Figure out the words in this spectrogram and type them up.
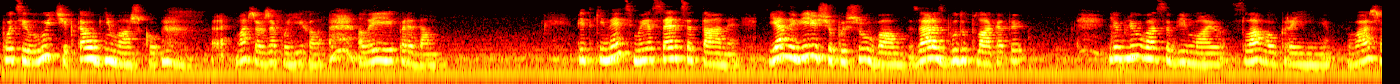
поцілуйчик та обнімашку. Маша вже поїхала, але її передам. Під кінець моє серце тане. Я не вірю, що пишу вам. Зараз буду плакати. Люблю вас, обіймаю. Слава Україні! Ваша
